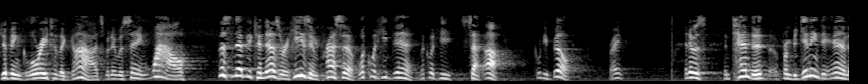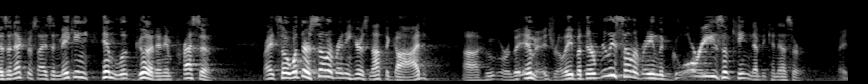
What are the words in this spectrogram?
giving glory to the gods, but it was saying, wow, this Nebuchadnezzar, he's impressive. Look what he did. Look what he set up. Look what he built. Right? And it was intended from beginning to end as an exercise in making him look good and impressive. Right? So what they're celebrating here is not the God, uh, who, or the image really, but they're really celebrating the glories of King Nebuchadnezzar. Right?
